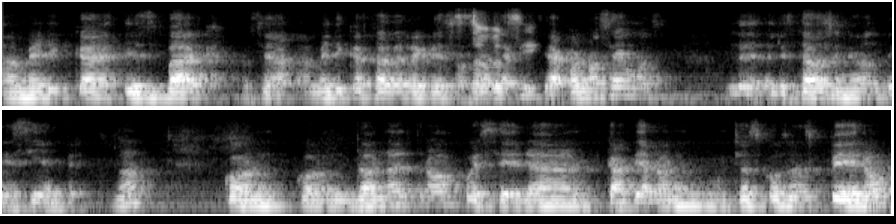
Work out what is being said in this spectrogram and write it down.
América is back, o sea, América está de regreso, o sea, la que ya conocemos, el Estados Unidos de siempre, ¿no? Con, con Donald Trump pues era, cambiaron muchas cosas, pero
